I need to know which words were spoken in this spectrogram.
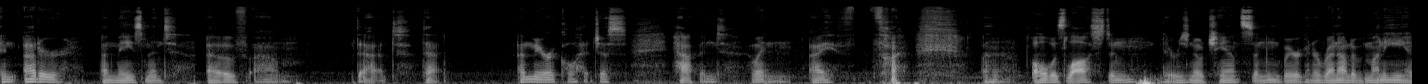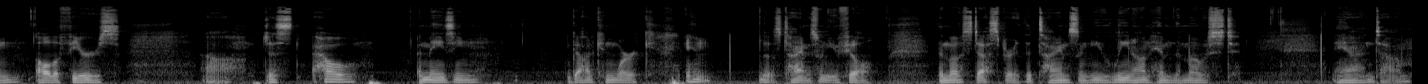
an utter amazement of um, that that a miracle had just happened when I thought uh, all was lost and there was no chance and we were going to run out of money and all the fears. Uh, just how amazing God can work in those times when you feel the most desperate, the times when you lean on Him the most. And um,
